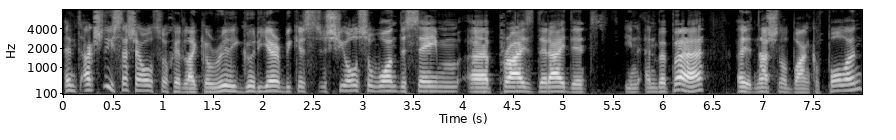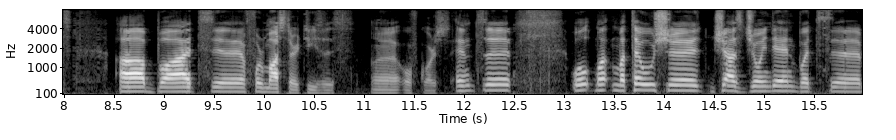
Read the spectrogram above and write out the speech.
And actually, Sasha also had like a really good year because she also won the same uh, prize that I did in NBP, uh, National Bank of Poland, uh, but uh, for master thesis, uh, of course. And uh, well, Ma- Mateusz uh, just joined in, but uh,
